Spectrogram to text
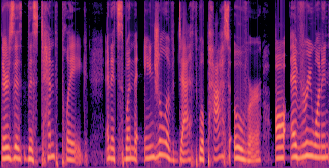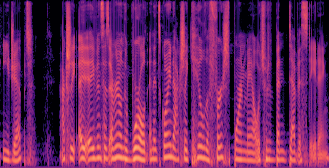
There's this, this 10th plague and it's when the angel of death will pass over all everyone in Egypt. Actually, it even says everyone in the world, and it's going to actually kill the firstborn male, which would have been devastating.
